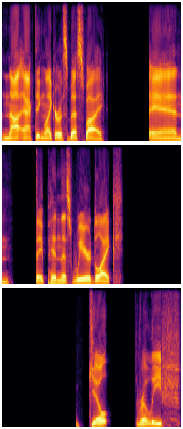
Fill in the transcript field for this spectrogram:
not acting like Earth's best spy, and they pin this weird like guilt relief.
